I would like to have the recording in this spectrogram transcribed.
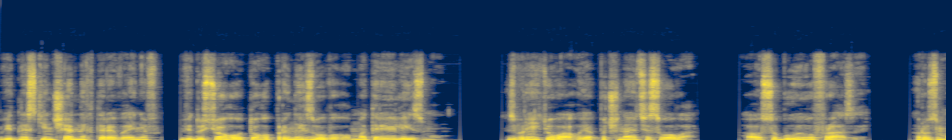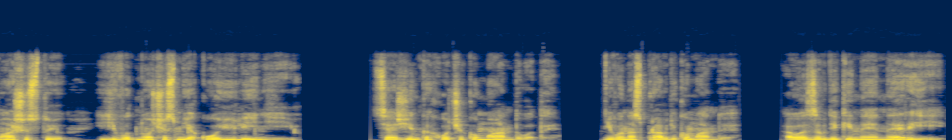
від нескінченних теревенів, від усього того принизливого матеріалізму. Зверніть увагу, як починаються слова, а особливо фрази розмашистою і водночас м'якою лінією, Ця жінка хоче командувати, і вона справді командує, але завдяки не енергії,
